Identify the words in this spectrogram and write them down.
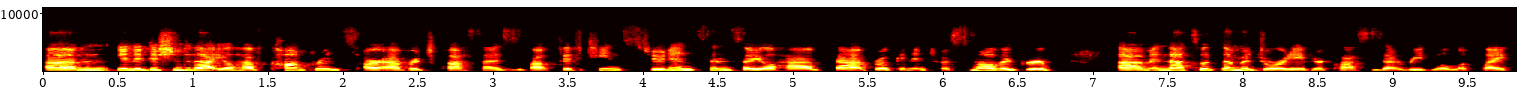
Um, in addition to that, you'll have conference. Our average class size is about 15 students. And so you'll have that broken into a smaller group. Um, and that's what the majority of your classes at Reed will look like,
